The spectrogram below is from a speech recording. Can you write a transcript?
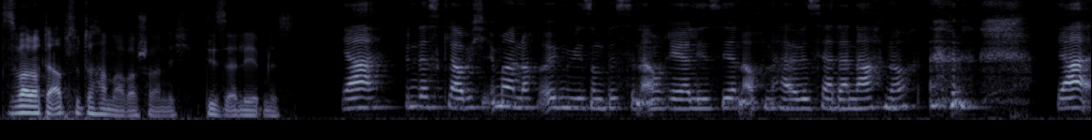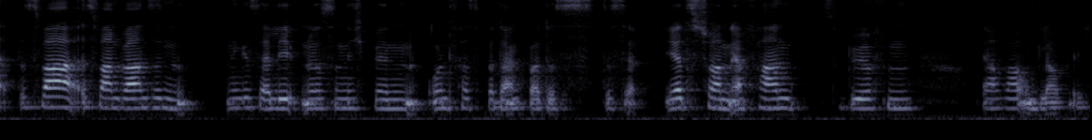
Das war doch der absolute Hammer wahrscheinlich, dieses Erlebnis. Ja, ich bin das, glaube ich, immer noch irgendwie so ein bisschen am Realisieren, auch ein halbes Jahr danach noch. ja, das war, es war ein wahnsinniges Erlebnis und ich bin unfassbar dankbar, das, das jetzt schon erfahren zu dürfen. Ja, war unglaublich.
